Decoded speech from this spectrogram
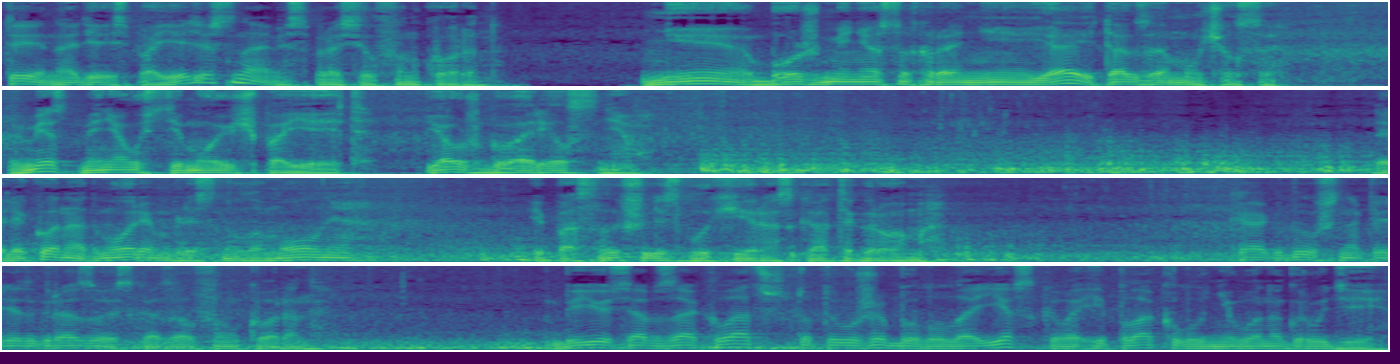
«Ты, надеюсь, поедешь с нами?» — спросил фон Корен. «Не, боже меня сохрани, я и так замучился. Вместо меня Устимович поедет. Я уж говорил с ним». Далеко над морем блеснула молния, и послышались глухие раскаты грома. «Как душно перед грозой», — сказал фон Корен. «Бьюсь об заклад, что ты уже был у Лаевского и плакал у него на груди».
